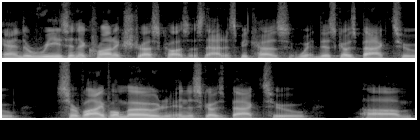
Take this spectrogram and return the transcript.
And the reason that chronic stress causes that is because this goes back to survival mode and this goes back to um,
